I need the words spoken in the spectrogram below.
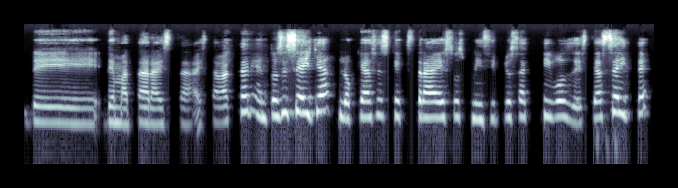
de, de matar a esta, a esta bacteria. Entonces ella lo que hace es que extrae esos principios activos de este aceite,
